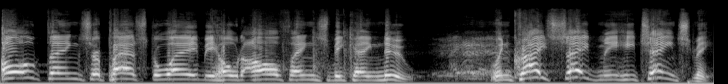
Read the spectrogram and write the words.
Old things are passed away. Behold, all things became new. When Christ saved me, He changed me.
